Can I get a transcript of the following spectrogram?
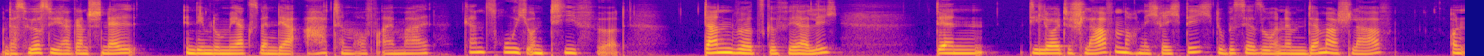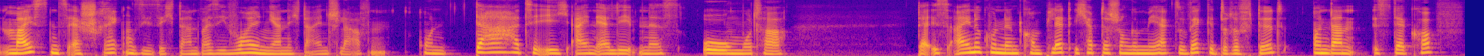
Und das hörst du ja ganz schnell, indem du merkst, wenn der Atem auf einmal ganz ruhig und tief wird. Dann wird es gefährlich, denn die Leute schlafen noch nicht richtig. Du bist ja so in einem Dämmerschlaf. Und meistens erschrecken sie sich dann, weil sie wollen ja nicht einschlafen. Und da hatte ich ein Erlebnis oh Mutter, da ist eine Kundin komplett, ich habe das schon gemerkt, so weggedriftet und dann ist der Kopf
